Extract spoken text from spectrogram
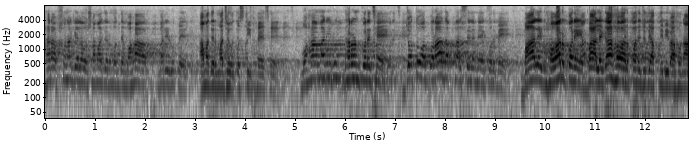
খারাপ শোনা গেলেও সমাজের মধ্যে মহামারী রূপে আমাদের মাঝে উপস্থিত হয়েছে। মহামারী রূপ ধারণ করেছে, যত অপরাধ আপনার ছেলে মেয়ে করবে, বালেগ হওয়ার পরে, বালেগা হওয়ার পরে যদি আপনি বিবাহ না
